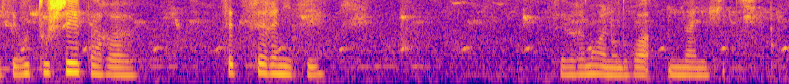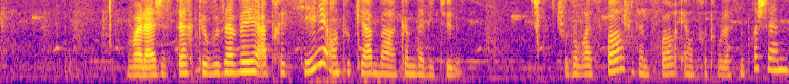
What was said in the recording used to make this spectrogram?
C'est vous toucher par euh, cette sérénité. C'est vraiment un endroit magnifique. Voilà, j'espère que vous avez apprécié. En tout cas, bah, comme d'habitude, je vous embrasse fort, je vous aime fort et on se retrouve la semaine prochaine.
